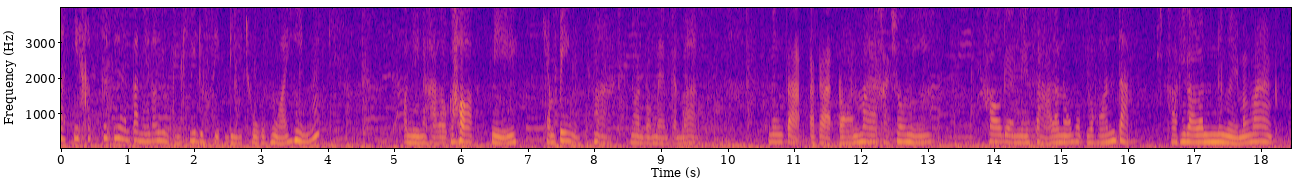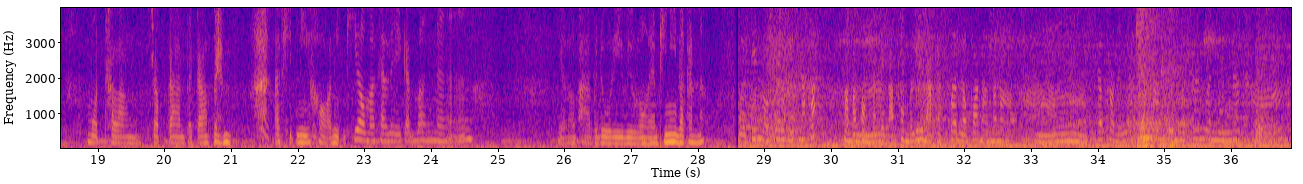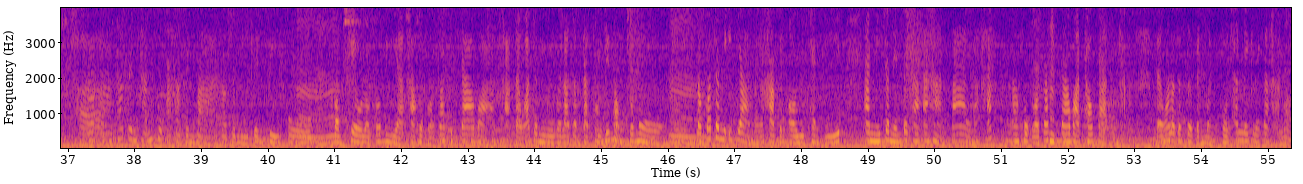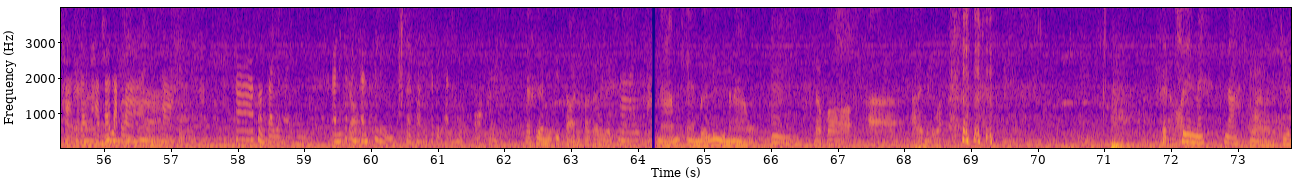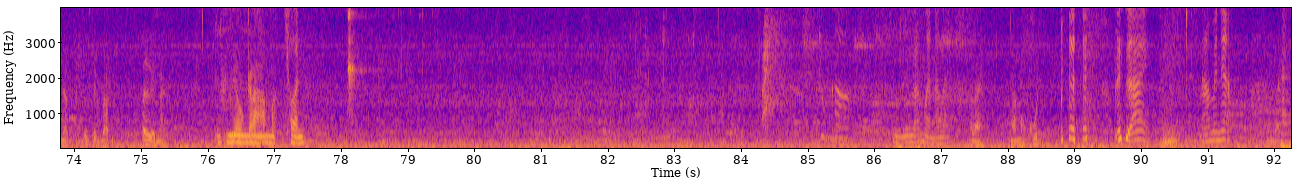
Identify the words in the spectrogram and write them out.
วัสดีครับเพื่อนๆ ตอนนี้เราอยู่กันที่ดุสิตดีทูหัวหิน วันนี้นะคะเราก็หนีแคมปิ้งมานอนโรงแรมกันบ้าง เนื่องจากอากาศร้อนมากค่ะ ช่วงนี้ เข้าเดือนเมษาแล้วเน้องแบบร้อนจัดคราวที่เราเราเหนื่อยมากๆ หมดพลังกับการไปกลางเต็นท์อาทิตย์นี้ขอหนีเที่ยวมาทะเลกันบ้างนะ เดี๋ยวเราพาไปดูรีวิวโรงแรมที่นี่แล้วกันนะเวอร์จินโรเซ่วิปนะคะ ส่วนผสมจะเป็นน้ำแคนเบอรี่น้ำแอปเปิลแล้วก็น้ำมะนาวค่ะอืมจะขออนุญาตแนะนำโปรโมชั่นวันนี้นะคะค่ะ เอ่อถ้าเป็นชั้น6อะค่ะเป็นบาร์เราจะมีเป็นฟรีโฟอืม ค็อกเทลแล้วก็เบียร์ค่ะ 699 บาทค่ะ แต่ว่าจะมีเวลาจำกัดอยู่ที่ 2 ชั่วโมง อืม แล้วก็จะมีอีกอย่างหนึ่งอะค่ะ เป็น all you can eat อันนี้จะเน้นไปทางอาหารใต้นะคะอ่า699 บาทเท่ากันค่ะ แต่ว่าเราจะเสิร์ฟเป็นเหมือนโพชั่นเล็กๆอะค่ะลูกค้าจะได้ทานได้หลากหลายค่ะ ถ้าสนใจยังไงดี อันนี้จะเป็นชั้น 4 ส่วนฝั่งนี้จะเป็นชั้น 6 โอเคก็คืออันนี้ติดต่อที่เคาน์เตอร์ได้เลยใช่ไหมใช่ค่ะน้ำแคนเบอร์รี่มะนาว อืม แล้วก็อ่าอะไรไม่รู้อะ สดชื่นไหมเนาะอร่อยอร่อยสดชื่นแบบรู้สึกแบบตื่นอะเปรี้ยวกรามอะชน หนูรู้แล้วเหมือนอะไร อะไร น้ำมังคุด ไม่ใช่น้ำไปเนี่ย น้ำอะไร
